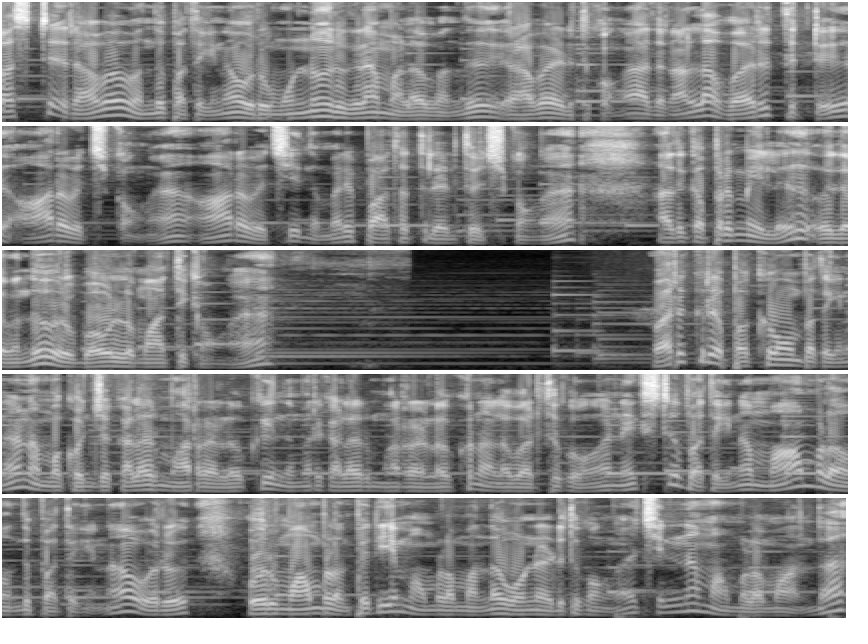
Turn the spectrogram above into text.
ஃபஸ்ட்டு ரவை வந்து பார்த்திங்கன்னா ஒரு முந்நூறு கிராம் அளவு வந்து ரவை எடுத்துக்கோங்க. அதை நல்லா வறுத்துட்டு ஆற வச்சுக்கோங்க. ஆற வச்சு இந்த மாதிரி பாத்திரத்தில் எடுத்து வச்சுக்கோங்க. அதுக்கப்புறமேலு இதை வந்து ஒரு பவுலில் மாற்றிக்கோங்க வறுக்கிற பக்குவம் பார்த்தீங்கன்னா நம்ம கொஞ்சம் கலர் மாறுற அளவுக்கு இந்த மாதிரி கலர் மாறுற அளவுக்கு நல்லா வறுத்துக்கோங்க. நெக்ஸ்ட்டு பார்த்தீங்கன்னா மாம்பழம் வந்து பார்த்தீங்கன்னா ஒரு ஒரு மாம்பழம் பெரிய மாம்பழமாக இருந்தால் ஒன்று எடுத்துக்கோங்க. சின்ன மாம்பழமாக இருந்தால்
